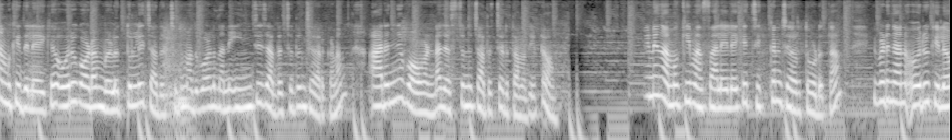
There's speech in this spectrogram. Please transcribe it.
നമുക്കിതിലേക്ക് ഒരു കുടം വെളുത്തുള്ളി ചതച്ചതും അതുപോലെ തന്നെ ഇഞ്ചി ചതച്ചതും ചേർക്കണം. അരഞ്ഞു പോവണ്ട ജസ്റ്റ് ഒന്ന് ചതച്ചെടുത്താൽ മതി കേട്ടോ ഇനി നമുക്ക് ഈ മസാലയിലേക്ക് ചിക്കൻ ചേർത്ത് കൊടുക്കാം. ഇവിടെ ഞാൻ ഒരു കിലോ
